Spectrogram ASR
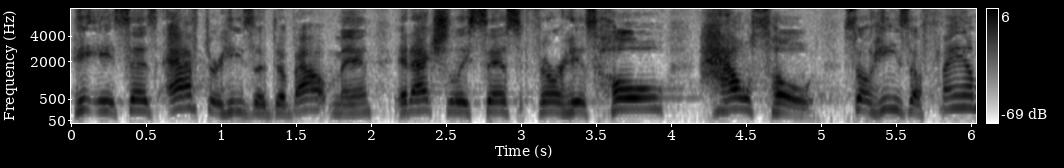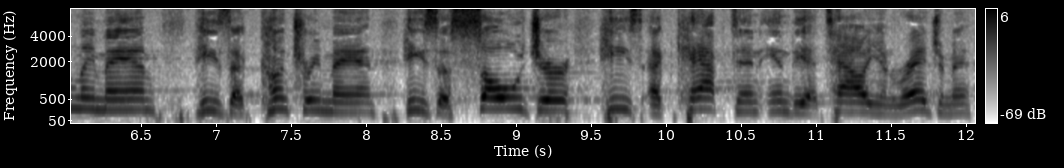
he, it says after he's a devout man, it actually says for his whole household. So he's a family man, he's a country man, he's a soldier, he's a captain in the Italian regiment.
